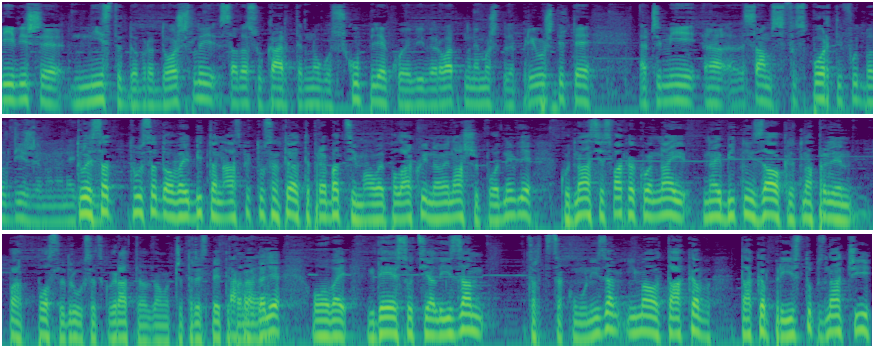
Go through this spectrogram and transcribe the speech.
vi više niste dobrodošli, sada su karte mnogo skuplje koje vi verovatno ne možete da priuštite, Znači mi uh, sam sport i futbal dižemo na neki Tu je sad tu sad ovaj bitan aspekt, tu sam hteo da te prebacim ovaj polako i na ove naše podnevlje. Kod nas je svakako naj najbitniji zaokret napravljen pa posle drugog svetskog rata, znamo 45. pa Tako je, da. nadalje, ovaj gde je socijalizam crtica komunizam imao takav takav pristup, znači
